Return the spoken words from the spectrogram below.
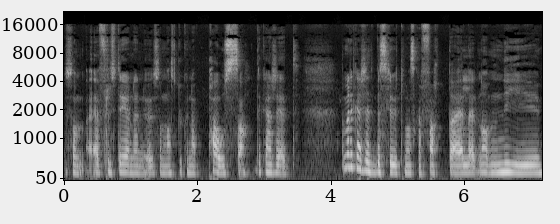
som är frustrerande nu som man skulle kunna pausa. Det kanske är ett, ja, men det kanske är ett beslut man ska fatta eller någon ny,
